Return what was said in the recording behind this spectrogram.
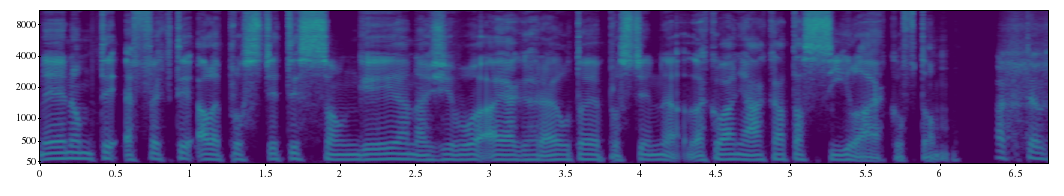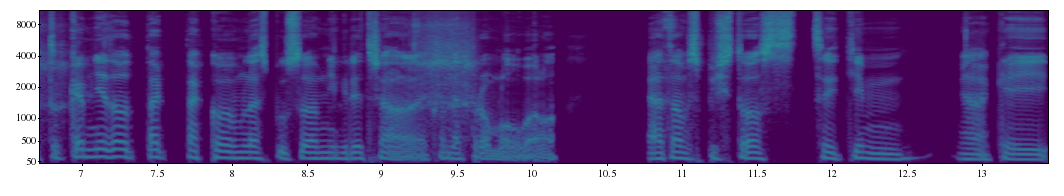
Nejenom ty efekty, ale prostě ty songy a naživo a jak hrajou, to je prostě taková nějaká ta síla jako v tom. Fakt, to, to ke mně to tak, takovýmhle způsobem nikdy třeba jako nepromlouvalo. Já tam spíš to cítím nějaký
